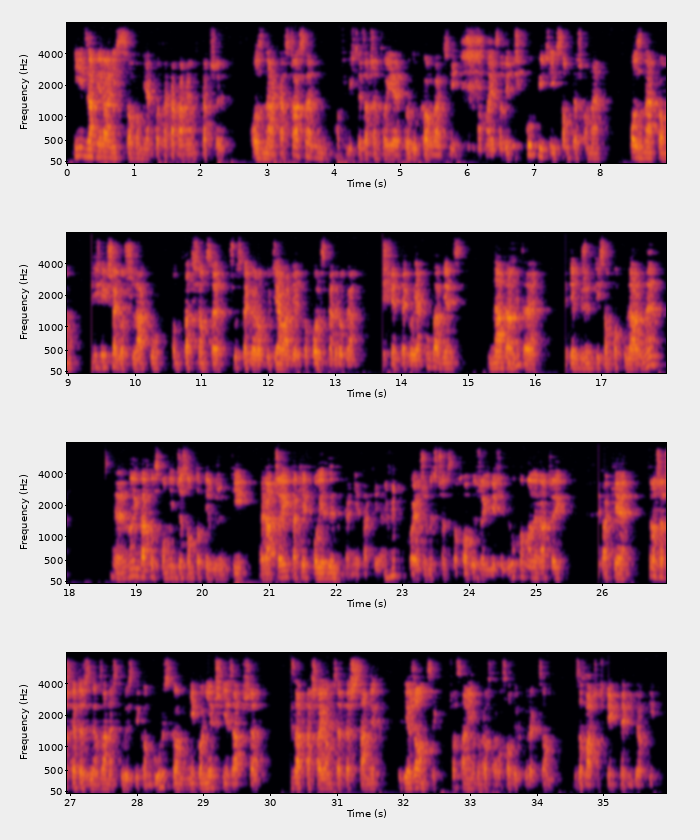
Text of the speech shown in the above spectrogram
i zabierali z sobą jako taka pamiątka czy oznaka. Z czasem oczywiście zaczęto je produkować i można je sobie gdzieś kupić i są też one oznaką dzisiejszego szlaku. Od 2006 roku działa Wielkopolska Droga Świętego Jakuba, więc nadal mhm. te pielgrzymki są popularne. E, no i warto wspomnieć, że są to pielgrzymki raczej takie w pojedynkę, nie takie mhm. kojarzymy z Częstochowy, że idzie się grupą, ale raczej takie troszeczkę też związane z turystyką górską, niekoniecznie zawsze zapraszające też samych wierzących. Czasami po prostu osoby, które chcą zobaczyć piękne widoki.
